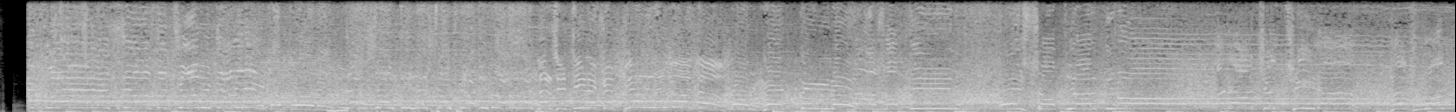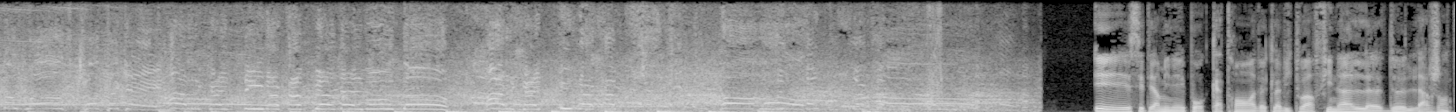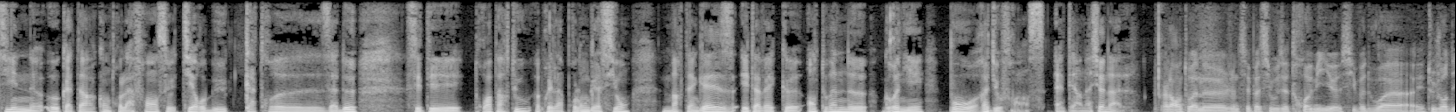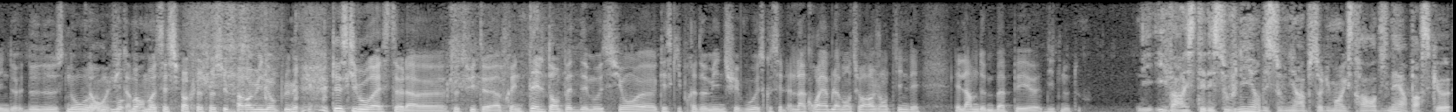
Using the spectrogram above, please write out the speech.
Et c'est terminé pour 4 ans avec la victoire finale de l'Argentine au Qatar contre la France, tir au but 4 à 2. C'était 3 partout après la prolongation. Martin Guez est avec Antoine Grenier pour Radio France Internationale. Alors Antoine, je ne sais pas si vous êtes remis, si votre voix est toujours digne de, de, ce nom. Non, évidemment. Moi, c'est sûr que je me suis pas remis non plus. Mais qu'est-ce qui vous reste là tout de suite après une telle tempête d'émotions Qu'est-ce qui prédomine chez vous? Est-ce que c'est l'incroyable aventure argentine, les, les larmes de Mbappé Dites-nous tout il va rester des souvenirs, des souvenirs absolument extraordinaires parce que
